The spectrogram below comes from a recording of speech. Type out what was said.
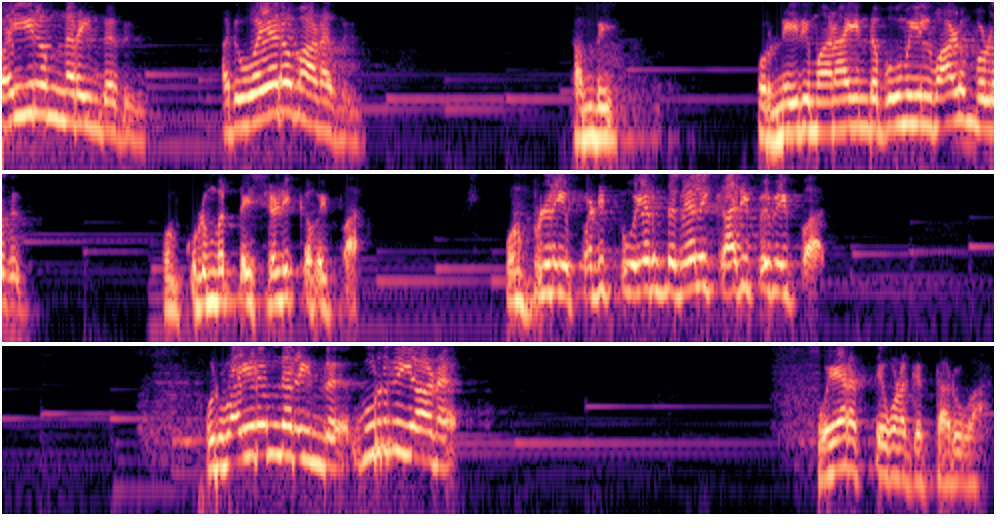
வைரம் நிறைந்தது அது உயரமானது. தம்பி ஒரு நீதிமானாய் இந்த பூமியில் வாழும் பொழுது உன் குடும்பத்தை செழிக்க வைப்பார். உன் பிள்ளையை படித்து உயர்ந்த வேலைக்கு அனுப்பி வைப்பார். ஒரு வைரம் நிறைந்த உறுதியான உயரத்தை உனக்கு தருவார்.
